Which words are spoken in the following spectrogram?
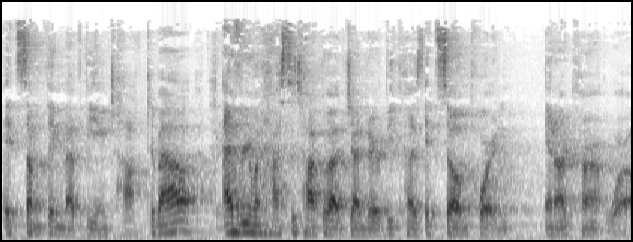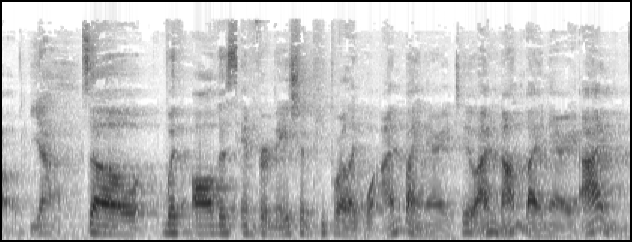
it's something that's being talked about. Everyone has to talk about gender because it's so important in our current world. Yeah. So with all this information, people are like, "Well, I'm binary too. I'm non-binary. I'm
